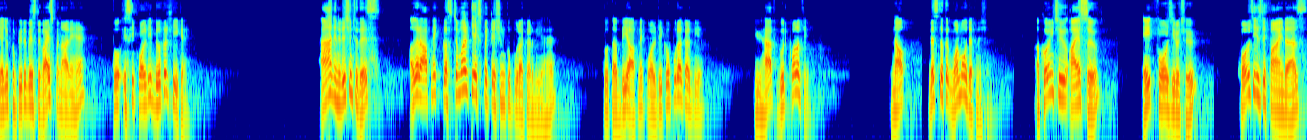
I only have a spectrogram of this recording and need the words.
یا جو کمپیوٹر بیسڈ ڈیوائس بنا رہے ہیں تو اس کی کوالٹی بالکل ٹھیک ہے and in addition to this اگر آپ نے کسٹمر کی ایکسپیکٹیشن کو پورا کر دیا ہے تو تب بھی آپ نے کوالٹی کو پورا کر دیا you have good quality now let's look one more definition according to I S eight four zero two quality is defined as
